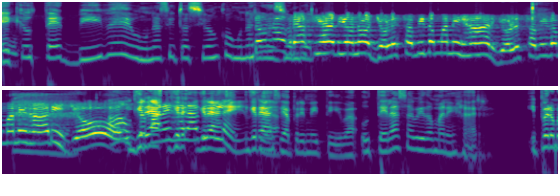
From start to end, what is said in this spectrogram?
es que usted vive una situación con una No, no, relación... gracias a Dios, no, yo le he sabido manejar, yo le he sabido manejar y yo... Ah, usted maneja la gracias, violencia. gracias, Primitiva. Usted la ha sabido manejar. Y pero,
